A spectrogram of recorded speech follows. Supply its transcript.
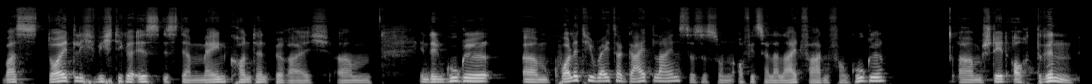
Was deutlich wichtiger ist, ist der Main Content Bereich. Ähm, in den Google ähm, Quality Rater Guidelines, das ist so ein offizieller Leitfaden von Google, ähm, steht auch drin,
